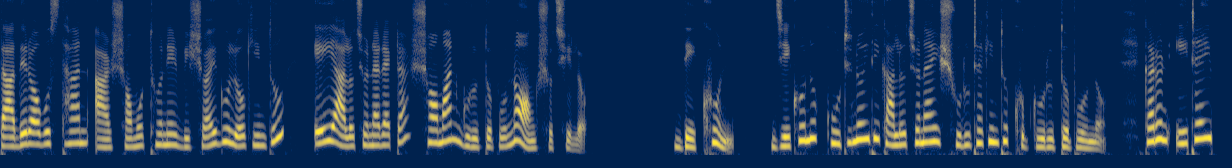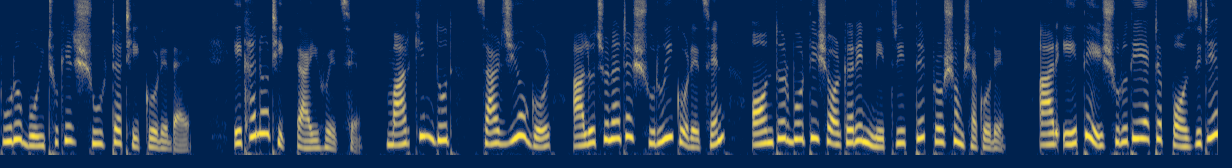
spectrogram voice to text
তাদের অবস্থান আর সমর্থনের বিষয়গুলো কিন্তু এই আলোচনার একটা সমান গুরুত্বপূর্ণ অংশ ছিল। দেখুন যে কোনো কূটনৈতিক আলোচনায় শুরুটা কিন্তু খুব গুরুত্বপূর্ণ, কারণ এটাই পুরো বৈঠকের সুরটা ঠিক করে দেয়। এখানেও ঠিক তাই হয়েছে। মার্কিন দূত সার্জিও গোর আলোচনাটা শুরুই করেছেন অন্তর্বর্তী সরকারের নেতৃত্বের প্রশংসা করে। আর এতে শুরুতেই একটা পজিটিভ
